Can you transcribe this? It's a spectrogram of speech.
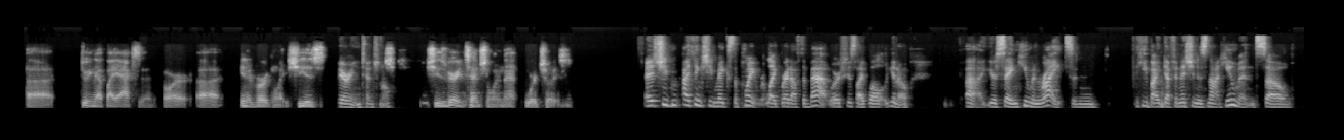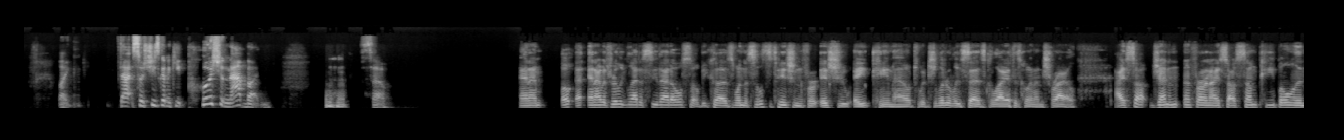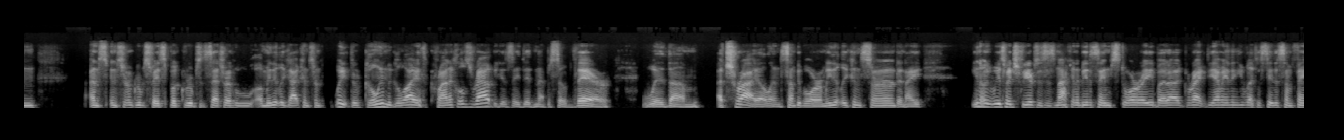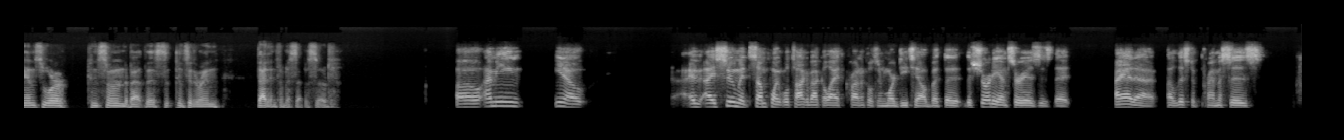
uh doing that by accident or uh inadvertently. She is Very intentional. she, she's very intentional in that word choice. And she, I think she makes the point like right off the bat where she's like, well, you know, uh, you're saying human rights and he by definition is not human. So like that, so she's going to keep pushing that button. Mhm. So and I'm oh, and I was really glad to see that also because when the solicitation for issue eight came out, which literally says Goliath is going on trial, I saw Jennifer and I saw some people in s- in certain groups, Facebook groups, etc., who immediately got concerned. Wait, they're going the Goliath Chronicles route because they did an episode there with um a trial, and some people were immediately concerned. And I, you know, we switch fears. This is not going to be the same story. But uh Greg, do you have anything you'd like to say to some fans who are concerned about this, considering that infamous episode? Oh, I mean, you know, I, I assume at some point we'll talk about Goliath Chronicles in more detail, but the the short answer is is that I had a, a list of premises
